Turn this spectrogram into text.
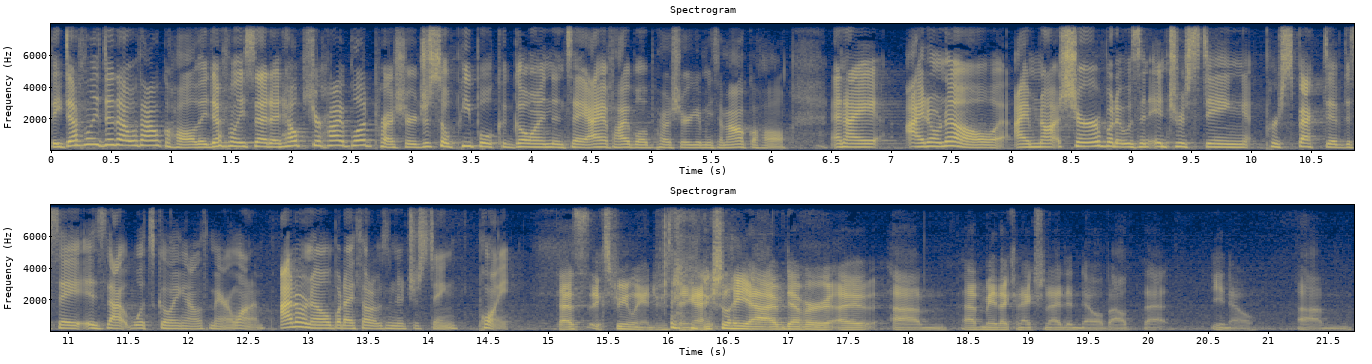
they definitely did that with alcohol. They definitely said it helps your high blood pressure just so people could go in and say, I have high blood pressure, give me some alcohol. And I, I don't know. I'm not sure, but it was an interesting perspective to say, is that what's going on with marijuana? I don't know, but I thought it was an interesting point. That's extremely interesting. Actually, yeah, I've never I um, have made that connection. I didn't know about that. You know, um,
